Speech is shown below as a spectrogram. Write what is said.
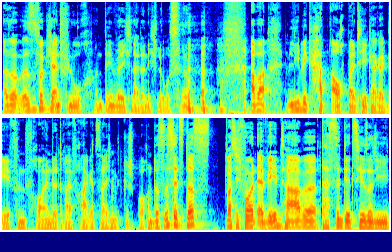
also es ist wirklich ein Fluch und den werde ich leider nicht los. Aber Liebig hat auch bei TKKG fünf Freunde, drei Fragezeichen mitgesprochen. Das ist jetzt das, was ich vorhin erwähnt habe. Das sind jetzt hier so die,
